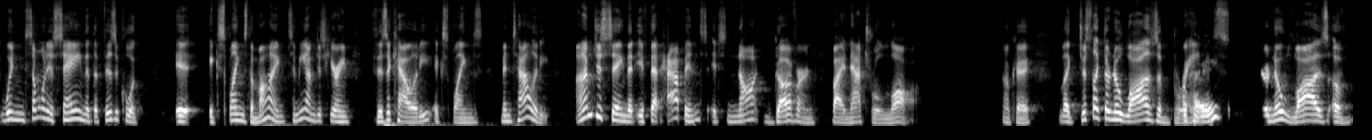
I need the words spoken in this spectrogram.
when someone is saying that the physical it explains the mind, to me, I'm just hearing physicality explains mentality. I'm just saying that if that happens, it's not governed by a natural law. Okay. Like just like there are no laws of brains, okay. there are no laws of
